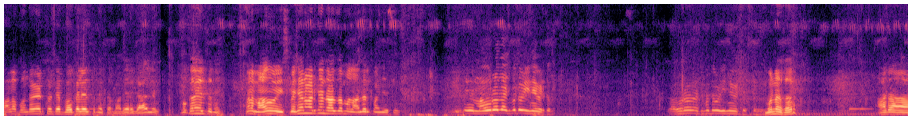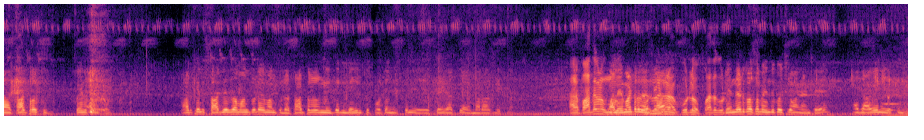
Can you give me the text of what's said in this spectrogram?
మళ్ళీ బొంద పెడుతుంటే బొక్కలు వెళ్తున్నాయి సార్ మా దగ్గర గాలి. బొక్కలు వెళ్తున్నాయి. మళ్ళీ మా స్పెషల్ పట్టుకొని రాద్దాం మళ్ళీ అందరికి పనిచేసి మా ఊరు రోజు చచ్చిపోతే ఈయనే పెడతాం మా ఊరు రోజు చచ్చిపోతే కూడా ఈయనే పెట్టేస్తాం మొన్న సార్ ఆడ ట్రాక్టర్ వచ్చింది పోయిన సంవత్సరం. ఆడికెళ్ళి స్టార్ట్ చేద్దాం అనుకుంటే ఏమనుకుంటా ట్రాక్టర్లో ఇద్దరిని బెదిరించి ఫోటోలు తీసుకొని ఎస్ఐ గారికి ఎంఆర్ఆర్ ఇచ్చిన. ఆడ పాత కూడా వాళ్ళు ఏమంటారు? కూట్లో పాత కూట్లు బెందడి కోసం ఎందుకు వచ్చినాం అని అంటే అది అవే నేను చెప్పింది.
